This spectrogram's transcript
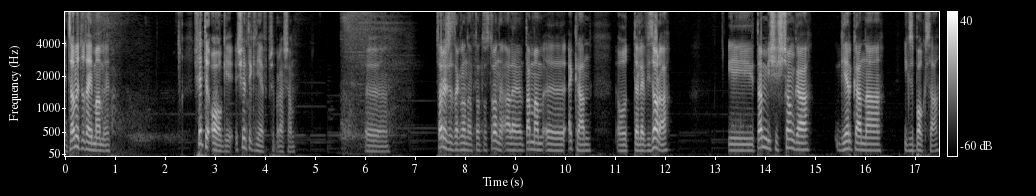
I co my tutaj mamy? Święty Ogie, Święty Gniew, przepraszam. Yy, sorry, że zaglądam w tamtą stronę, ale tam mam yy, ekran od telewizora i tam mi się ściąga gierka na Xboxa,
